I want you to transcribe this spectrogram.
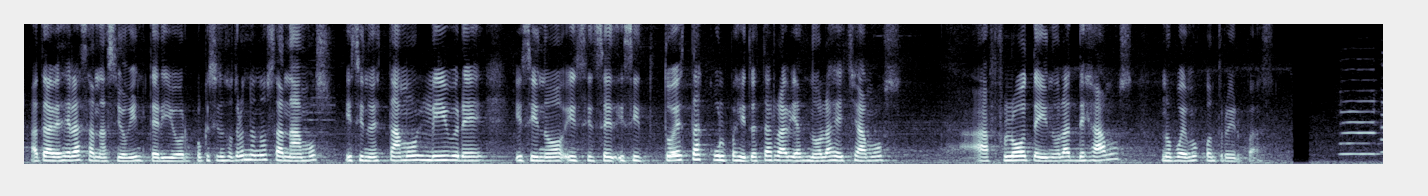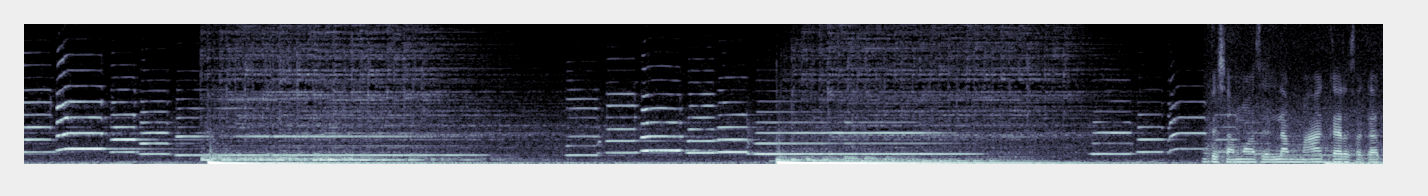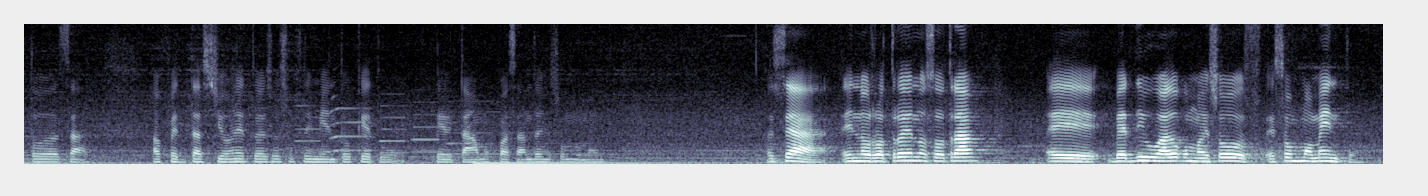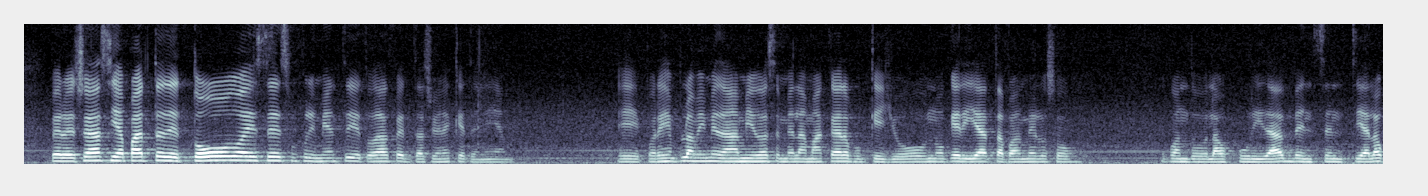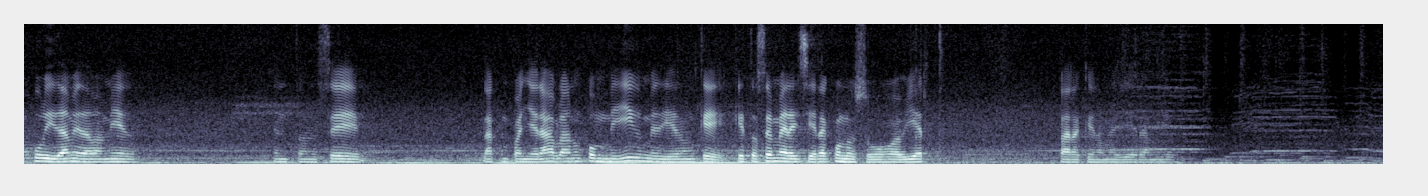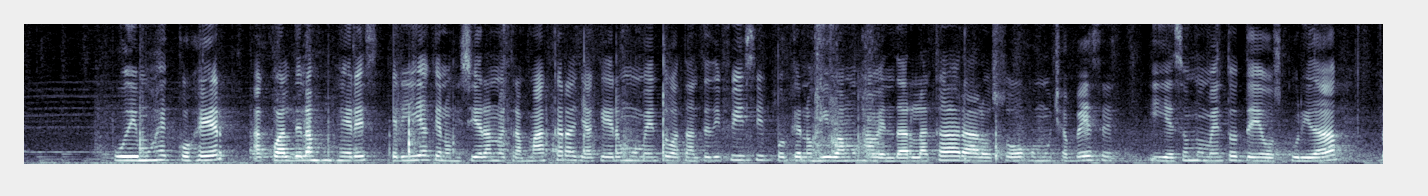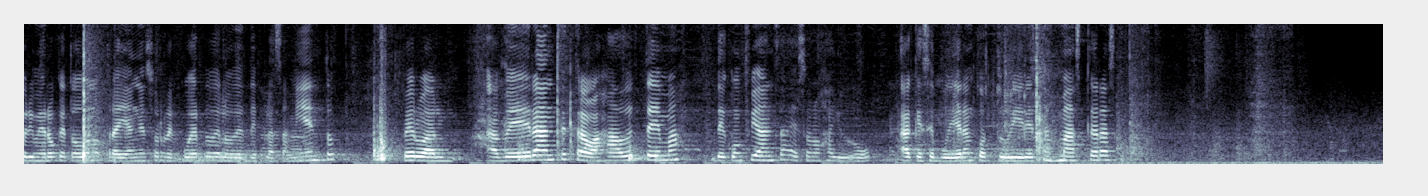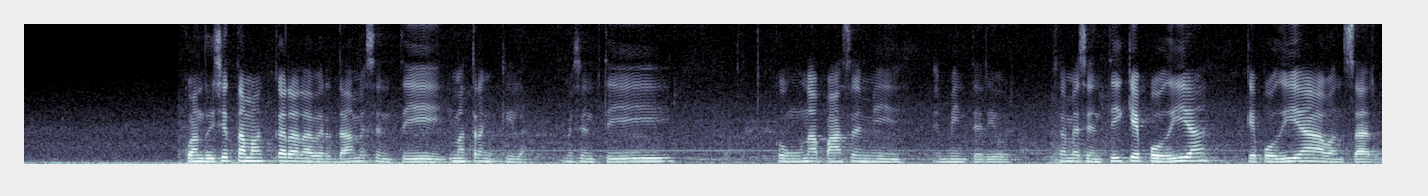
a través de la sanación interior, porque si nosotros no nos sanamos y si no estamos libres y si no y si, y si todas estas culpas y todas estas rabias no las echamos a flote y no las dejamos, no podemos construir paz. Empezamos a hacer las máscaras, sacar toda esa afectaciones, todos esos sufrimientos que, que estábamos pasando en esos momentos. O sea, en los rostros de nosotras eh, ver dibujado como esos, esos momentos, pero eso hacía parte de todo ese sufrimiento y de todas las afectaciones que teníamos. Eh, por ejemplo, a mí me daba miedo hacerme la máscara porque yo no quería taparme los ojos. Cuando la oscuridad, sentía la oscuridad, me daba miedo. Entonces, las compañeras hablaron conmigo y me dijeron que, que entonces me la hiciera con los ojos abiertos para que no me diera miedo. Pudimos escoger a cuál de las mujeres quería que nos hicieran nuestras máscaras, ya que era un momento bastante difícil porque nos íbamos a vendar la cara, los ojos muchas veces y esos momentos de oscuridad, primero que todo nos traían esos recuerdos de los desplazamientos, pero al haber antes trabajado el tema de confianza, eso nos ayudó a que se pudieran construir estas máscaras. Cuando hice esta máscara, la verdad me sentí más tranquila, me sentí con una paz en mi, en mi interior. O sea, me sentí que podía, que podía avanzar,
